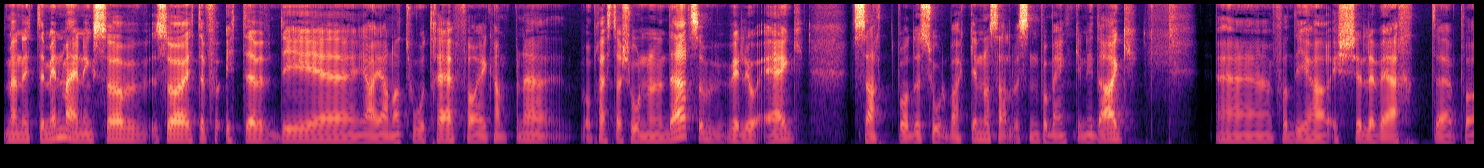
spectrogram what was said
men etter min mening, så, så etter, etter de ja, gjerne to-tre forrige kampene og prestasjonene der, så ville jo jeg satt både Solbakken og Salvesen på benken i dag. Eh, for de har ikke levert eh, på,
